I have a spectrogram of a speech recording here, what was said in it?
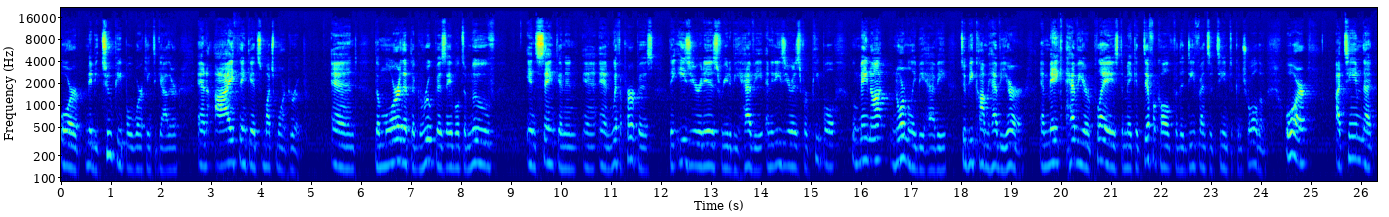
or maybe two people working together and i think it's much more group and the more that the group is able to move in sync and in and, and with a purpose the easier it is for you to be heavy and it easier is for people who may not normally be heavy to become heavier and make heavier plays to make it difficult for the defensive team to control them. Or a team that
